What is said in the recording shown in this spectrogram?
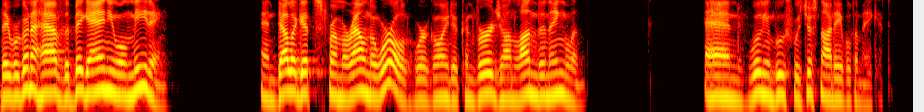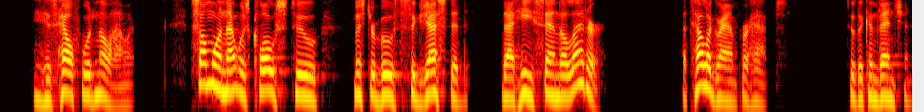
They were going to have the big annual meeting, and delegates from around the world were going to converge on London, England. And William Booth was just not able to make it. His health wouldn't allow it. Someone that was close to Mr. Booth suggested that he send a letter, a telegram perhaps, to the convention.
